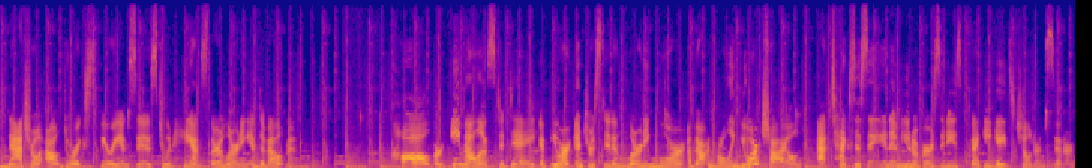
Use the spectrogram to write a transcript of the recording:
natural outdoor experiences to enhance their learning and development. Call or email us today if you are interested in learning more about enrolling your child at Texas A&M University's Becky Gates Children's Center.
